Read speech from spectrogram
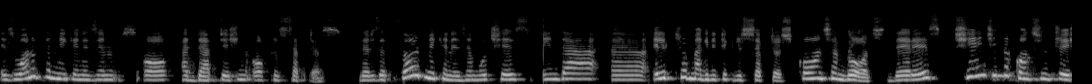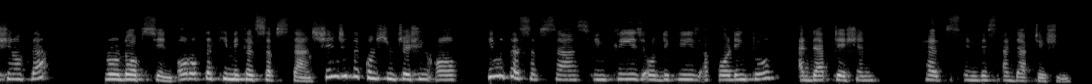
is one of the mechanisms of adaptation of receptors. There is a third mechanism, which is in the uh, electromagnetic receptors, cones and rods. There is change in the concentration of the rhodopsin or of the chemical substance, change in the concentration of chemical substance increase or decrease according to adaptation helps in this adaptation.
